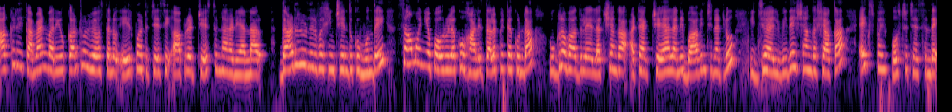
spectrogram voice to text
అక్కడే కమాండ్ మరియు కంట్రోల్ వ్యవస్థను ఏర్పాటు చేసి ఆపరేట్ చేస్తున్నారని అన్నారు. దాడులు నిర్వహించేందుకు ముందే సామాన్య పౌరులకు హాని తలపెట్టకుండా ఉగ్రవాదులే లక్ష్యంగా అటాక్ చేయాలని భావించినట్లు ఇజ్రాయెల్ విదేశాంగ శాఖ ఎక్స్పై పోస్టు చేసింది.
